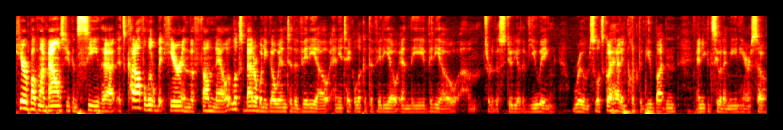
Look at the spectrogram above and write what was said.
here above my mouse, you can see that it's cut off a little bit here in the thumbnail. It looks better when you go into the video and you take a look at the video and the video, um, sort of the studio, the viewing room. So let's go ahead and click the view button and you can see what I mean here. So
